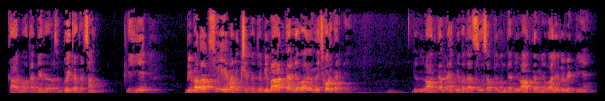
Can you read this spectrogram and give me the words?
कारण होता है भेद दर्शन द्वैत दर्शन यही विवादत्सु एवं निक्षेप जो विवाद करने वाले में छोड़ करके। जो विवाद कर रहे हैं, विवादत्सु सप्तमंत है विवाद करने वाले जो व्यक्ति हैं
